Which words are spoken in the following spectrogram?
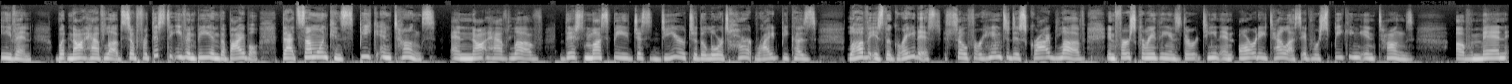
even, but not have love. So for this to even be in the Bible, that someone can speak in tongues and not have love, this must be just dear to the Lord's heart, right? Because love is the greatest. So for him to describe love in 1 Corinthians 13 and already tell us if we're speaking in tongues of men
